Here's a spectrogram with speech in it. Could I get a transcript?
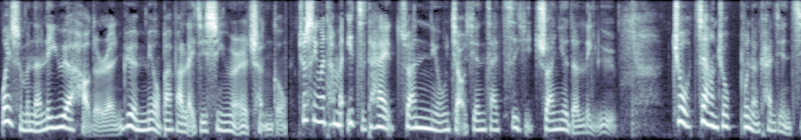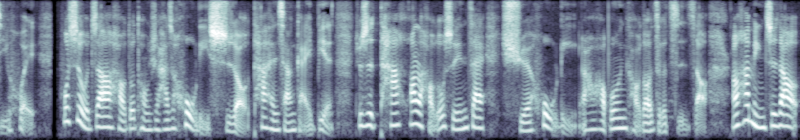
为什么能力越好的人越没有办法累积幸运而成功？就是因为他们一直太钻牛角尖在自己专业的领域，就这样就不能看见机会。或是我知道好多同学他是护理师哦，他很想改变，就是他花了好多时间在学护理，然后好不容易考到这个执照，然后他明知道。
